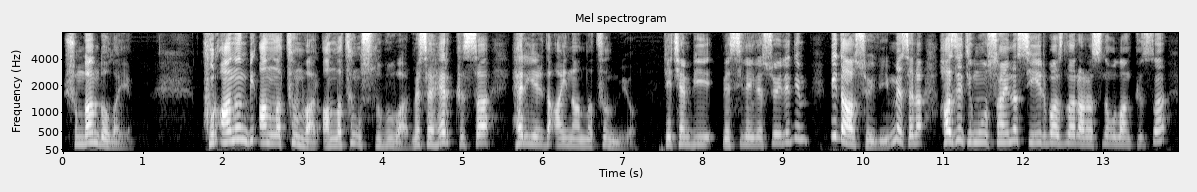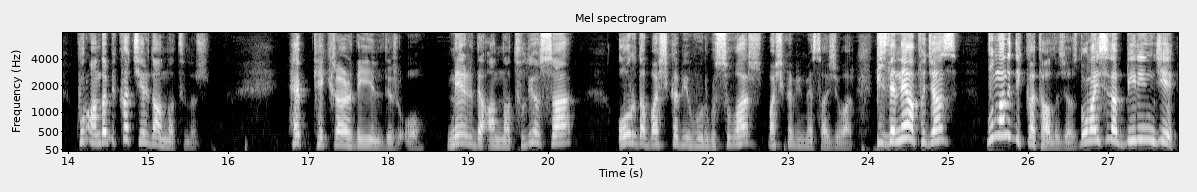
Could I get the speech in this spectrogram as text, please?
şundan dolayı. Kur'an'ın bir anlatım var, anlatım uslubu var. Mesela her kıssa her yerde aynı anlatılmıyor. Geçen bir vesileyle söyledim bir daha söyleyeyim. Mesela Hazreti Musa ile sihirbazlar arasında olan kıssa Kur'an'da birkaç yerde anlatılır. Hep tekrar değildir o nerede anlatılıyorsa orada başka bir vurgusu var başka bir mesajı var. Biz de ne yapacağız? Bunları dikkate alacağız. Dolayısıyla birinci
